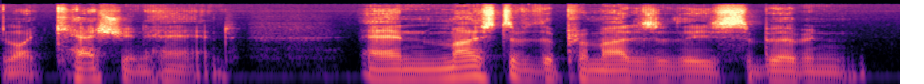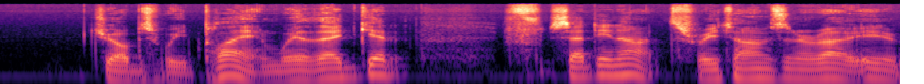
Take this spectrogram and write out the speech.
like cash in hand, and most of the promoters of these suburban jobs we'd plan where they'd get Saturday night three times in a row,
